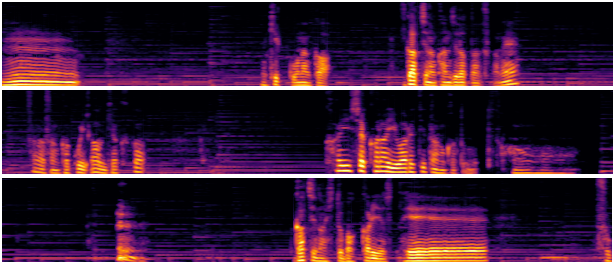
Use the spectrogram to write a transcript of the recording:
うーん。結構なんか、ガチな感じだったんですかね。サラさんかっこいい。あ、逆か。会社から言われてたのかと思ってた。ガチな人ばっかりでした。へえ。そっ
